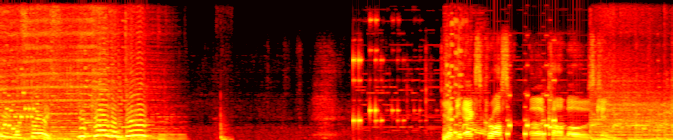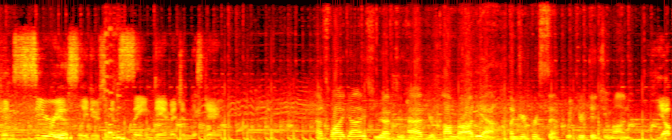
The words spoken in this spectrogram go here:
Jesus Christ! You killed him, dude! Yeah, the X cross uh, combos can can seriously do some insane damage in this game. That's why, guys, you have to have your camaraderie at 100% with your Digimon. Yup.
